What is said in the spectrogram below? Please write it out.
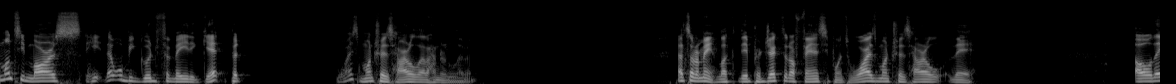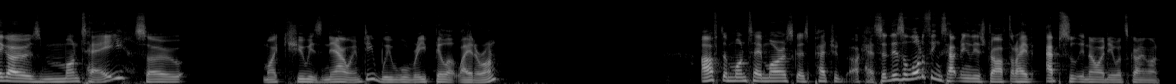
Monte Morris, he, that would be good for me to get, but why is Montrezl Harrell at 111? That's what I mean. Like they're projected off fantasy points. Why is Montrezl Harrell there? Oh, there goes Monte. So my queue is now empty. We will refill it later on. After Monte Morris goes Patrick. Okay, so there's a lot of things happening in this draft that I have absolutely no idea what's going on.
